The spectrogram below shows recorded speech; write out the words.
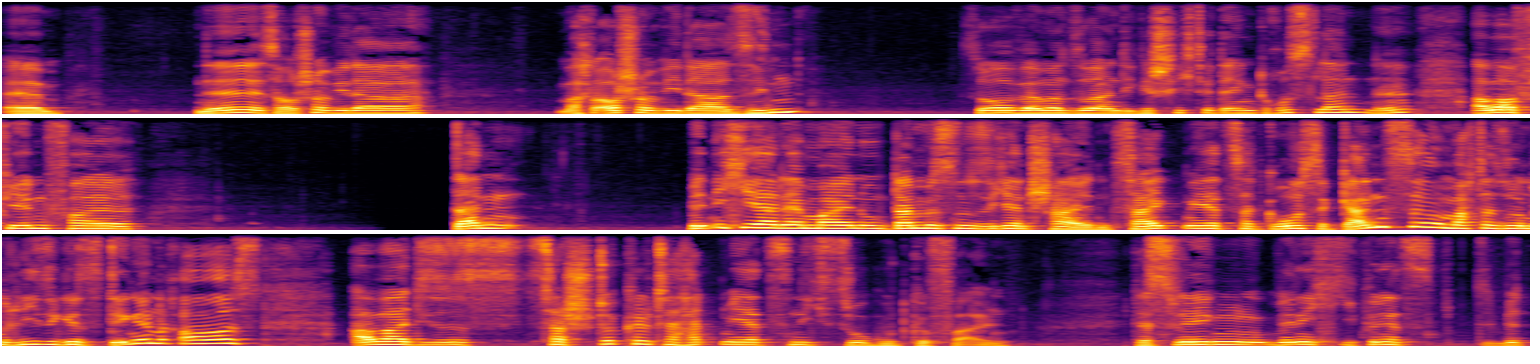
Ähm, ne, ist auch schon wieder, macht auch schon wieder Sinn. So, wenn man so an die Geschichte denkt, Russland, ne? Aber auf jeden Fall, dann bin ich eher der Meinung, da müssen sie sich entscheiden. Zeigt mir jetzt das große Ganze und macht da so ein riesiges Ding raus. Aber dieses Zerstückelte hat mir jetzt nicht so gut gefallen. Deswegen bin ich, ich bin jetzt mit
